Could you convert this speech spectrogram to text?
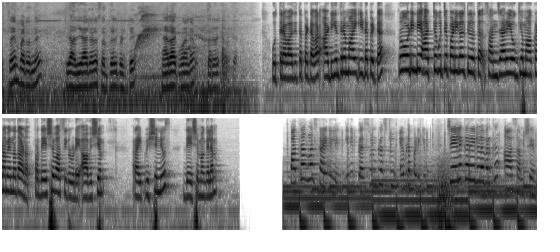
എത്രയും പെട്ടെന്ന് ഈ അധികാരികളുടെ ശ്രദ്ധയിൽപ്പെട്ട് നേരാക്കുവാൻ ഉത്തരവ് ഉത്തരവാദിത്തപ്പെട്ടവർ അടിയന്തരമായി ഇടപെട്ട് റോഡിന്റെ അറ്റകുറ്റപ്പണികൾ തീർത്ത് സഞ്ചാരയോഗ്യമാക്കണമെന്നതാണ് പ്രദേശവാസികളുടെ ആവശ്യം. Right vision news Desamangalam. പത്താം ക്ലാസ് കഴിഞ്ഞില്ലേ? ഇനി പ്ലസ് വൺ പ്ലസ് ടു എവിടെ പഠിക്കും? ചേലക്കരയിലുള്ളവർക്ക് ആ സംശയം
